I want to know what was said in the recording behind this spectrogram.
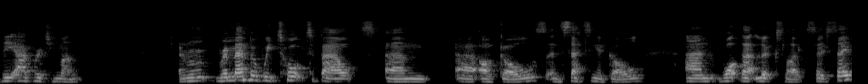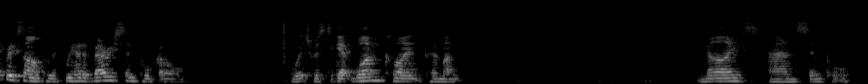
the average month. And re remember, we talked about um, uh, our goals and setting a goal and what that looks like. So say, for example, if we had a very simple goal, which was to get one client per month. Nice and simple.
